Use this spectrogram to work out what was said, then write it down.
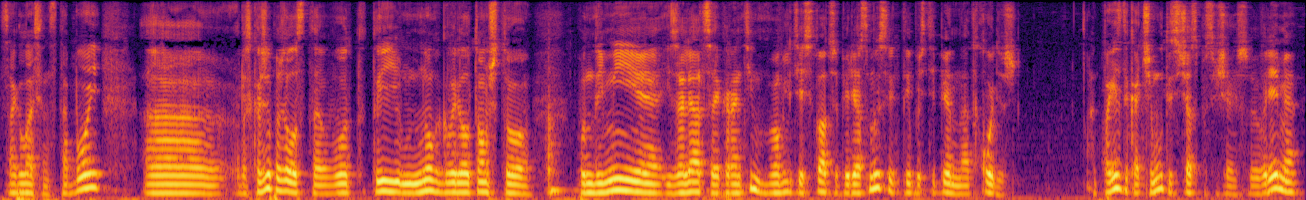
Согласен с тобой. Э, Расскажи, пожалуйста, вот ты много говорил о том, что пандемия, изоляция, карантин помогли тебе ситуацию переосмыслить, ты постепенно отходишь от поездок, а чему ты сейчас посвящаешь свое время,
